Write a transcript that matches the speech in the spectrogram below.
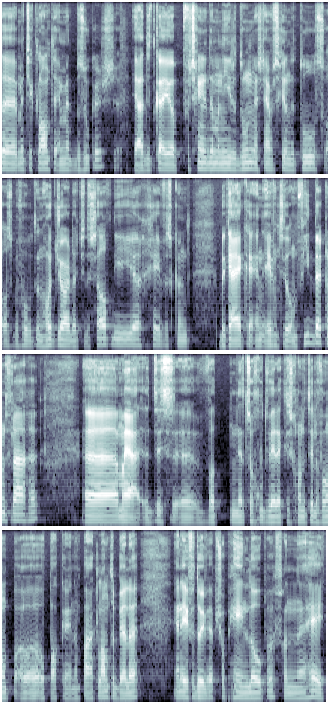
uh, met je klanten en met bezoekers. Ja, dit kan je op verschillende manieren doen. Er zijn verschillende tools, zoals bijvoorbeeld een Hotjar, dat je dus zelf die gegevens kunt bekijken en eventueel om feedback kunt vragen. Maar ja, het is, wat net zo goed werkt, is gewoon de telefoon oppakken en een paar klanten bellen. En even door je webshop heen lopen van, hey,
